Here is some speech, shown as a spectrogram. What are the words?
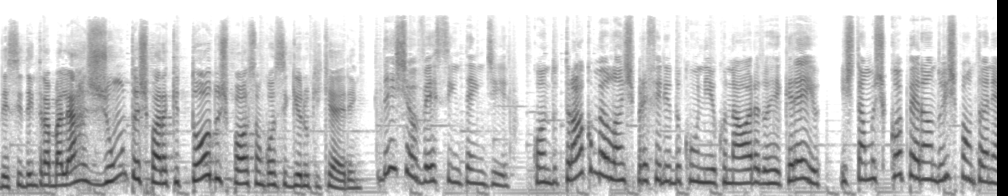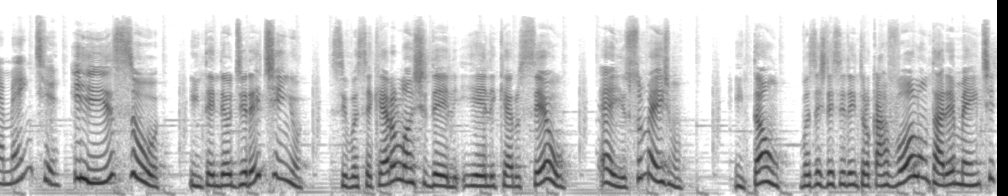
decidem trabalhar juntas para que todos possam conseguir o que querem. Deixa eu ver se entendi. Quando troco meu lanche preferido com o Nico na hora do recreio, estamos cooperando espontaneamente? Isso! Entendeu direitinho. Se você quer o lanche dele e ele quer o seu, é isso mesmo. Então, vocês decidem trocar voluntariamente,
